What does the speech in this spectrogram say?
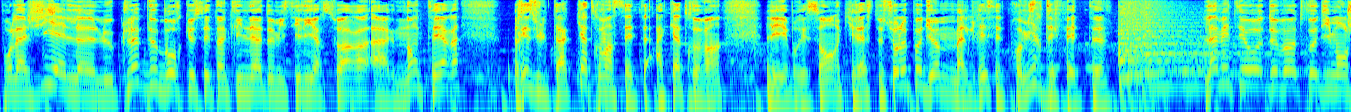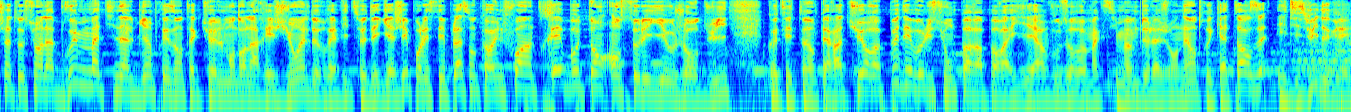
pour la JL. Le club de Bourg s'est incliné à domicile hier soir à Nanterre. Résultat 87 à 80. Les Bressans qui restent sur le podium malgré cette première défaite. La météo de votre dimanche, attention à la brume matinale bien présente actuellement dans la région. Elle devrait vite se dégager pour laisser place encore une fois un très beau temps ensoleillé aujourd'hui. Côté température, peu d'évolution par rapport à hier. Vous aurez au maximum de la journée entre 14 et 18 degrés.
